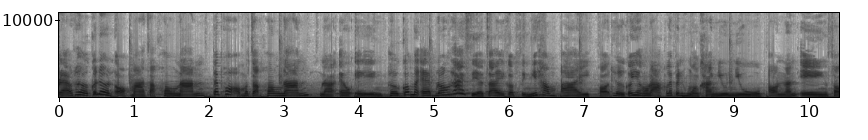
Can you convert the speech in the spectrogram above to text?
แล้วเธอก็เดินออกมาจากห้องนั้น แต่พอออกมาจากห้องนั้นลาแอลเอง เธอก็มาแอบร้องไห้เสียใจกับสิ่งที่ทำไป เพราะเธอก็ยังรักและเป็นห่วงคังยุนอยู่ ตอนนั้นเองซอ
